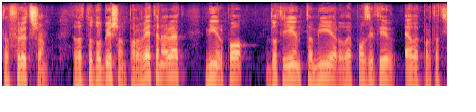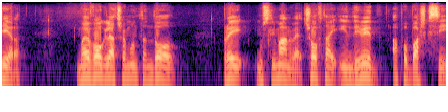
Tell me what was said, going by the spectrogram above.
të frytshëm dhe të dobishëm për veten e vet, mirëpo do të jenë të mirë dhe pozitivë edhe për të tjerët. Më e vogla që mund të ndodhë prej muslimanëve, qoftë ai individ apo bashkësi,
